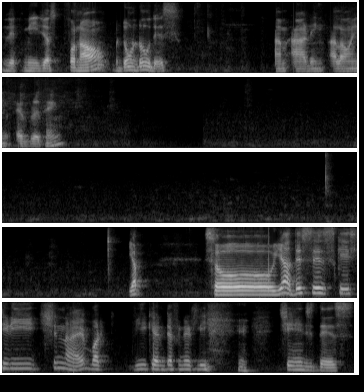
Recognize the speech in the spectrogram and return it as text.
Let me just, for now, but don't do this. I'm adding, allowing everything. Yep. So yeah, this is KCD Chennai, but we can definitely change this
